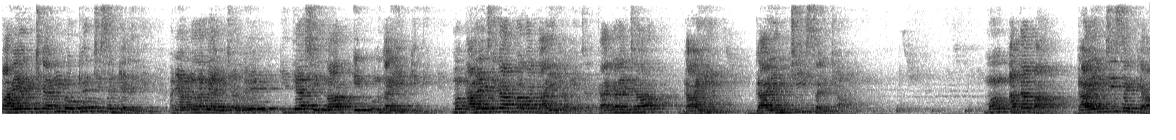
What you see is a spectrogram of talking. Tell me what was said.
पायांची आणि डोक्यांची संख्या दिली. आणि आपल्याला काय विचारले की त्या शेतात एकूण गायी किती मग काढायचे का आपल्याला? गायी काढायच्या. काय करायच्या गायी गायींची संख्या. मग आता पहा गायींची संख्या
